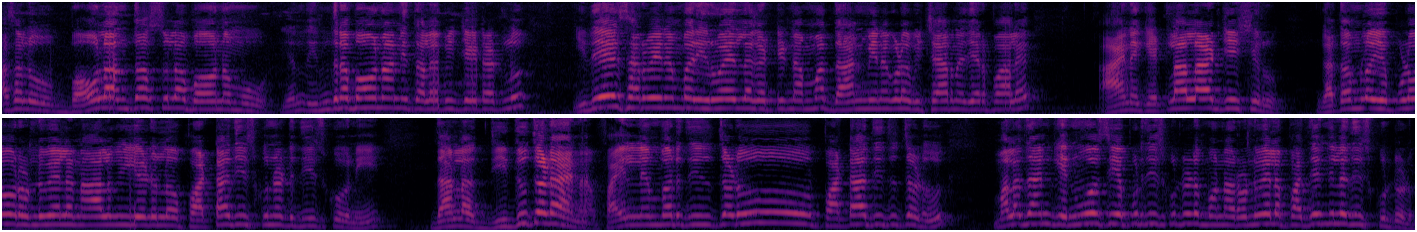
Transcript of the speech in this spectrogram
అసలు బహుళ అంతస్తుల భవనము ఇంద్రభవనాన్ని తలపించేటట్లు ఇదే సర్వే నెంబర్ ఇరవై ఐదులో కట్టిండమ్మా. దాని మీద కూడా విచారణ జరపాలి. ఆయనకి ఎట్లా అలాట్ చేసిర్రు? గతంలో ఎప్పుడో రెండు వేల నాలుగు ఏడులో పట్టా తీసుకున్నట్టు తీసుకొని దాంట్లో దిద్దుతాడు ఆయన. ఫైల్ నెంబర్ దిద్దుతాడు పట్టా దిద్దుతాడు. మళ్ళీ దానికి ఎన్ఓసి ఎప్పుడు తీసుకుంటాడు మొన్న రెండు వేల పద్దెనిమిదిలో తీసుకుంటాడు.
